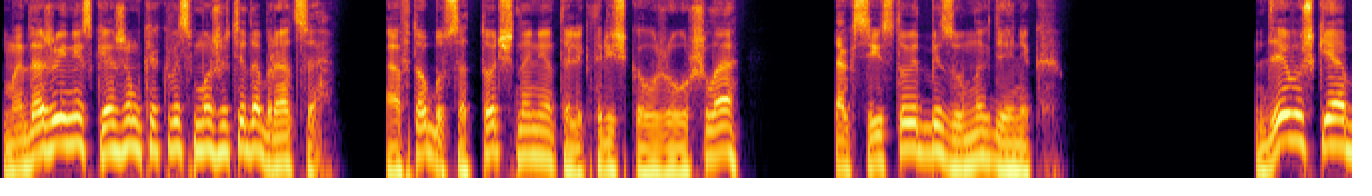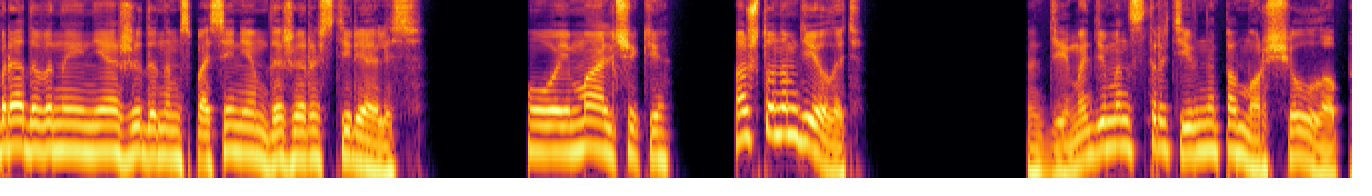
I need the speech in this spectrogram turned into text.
Мы даже и не скажем, как вы сможете добраться. Автобуса точно нет, электричка уже ушла. Такси стоит безумных денег». Девушки, обрадованные неожиданным спасением, даже растерялись. «Ой, мальчики, а что нам делать?» Дима демонстративно поморщил лоб.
